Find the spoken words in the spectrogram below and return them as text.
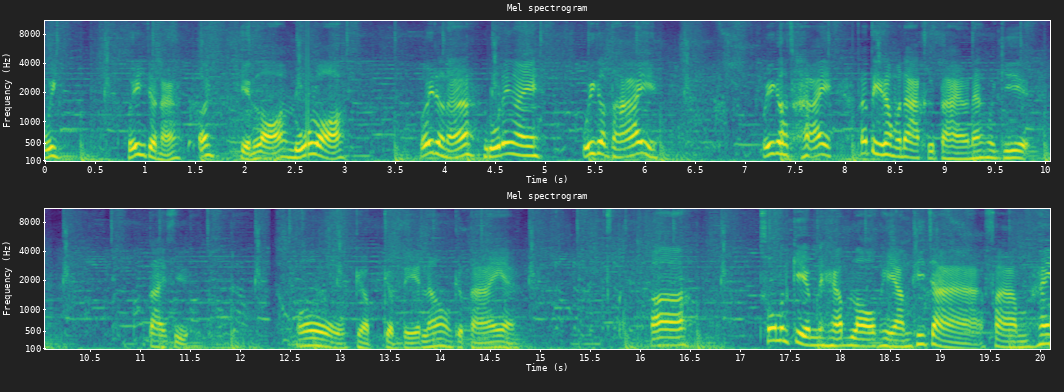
อุ้ยเฮ้ยเดี๋ยวนะเอ้ยเห็นหรอรู้หรอเฮ้ยเดี๋ยวนะ รู้ได้ไง อุ้ยกับตายอุ้ยกับตายถ้าตีธรรมดาคือตายแล้วนะเมื่อกี้ตายสิ โอ้เกือบเกือบเดทแล้วเกือบตายอะอ่อช่วงต้นเกมนะครับ เราพยายามที่จะฟาร์มให้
